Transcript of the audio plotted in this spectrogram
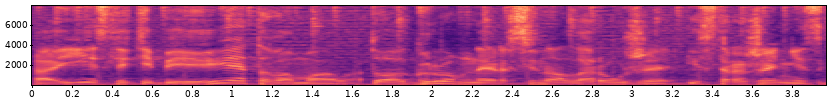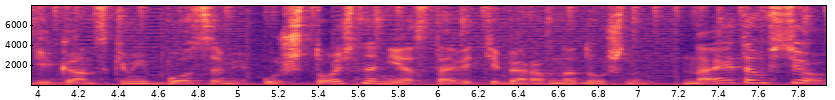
А если тебе и этого мало, то огромный арсенал оружия и сражения с гигантскими боссами уж точно не оставит тебя равнодушным. На этом все.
